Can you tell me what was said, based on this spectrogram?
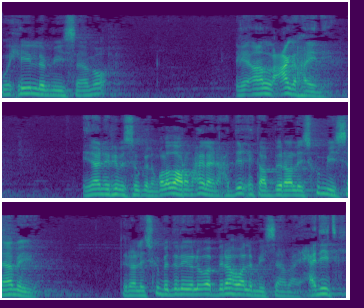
wixii la miisaamo ee aan lacag ahayn inaanay riba soo gelin qolada hore maxay lahayn? Haddii xitaa bira laysku miisaamayo bira laysku bedelayo biraha waa la miisaamaya xadiidki.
